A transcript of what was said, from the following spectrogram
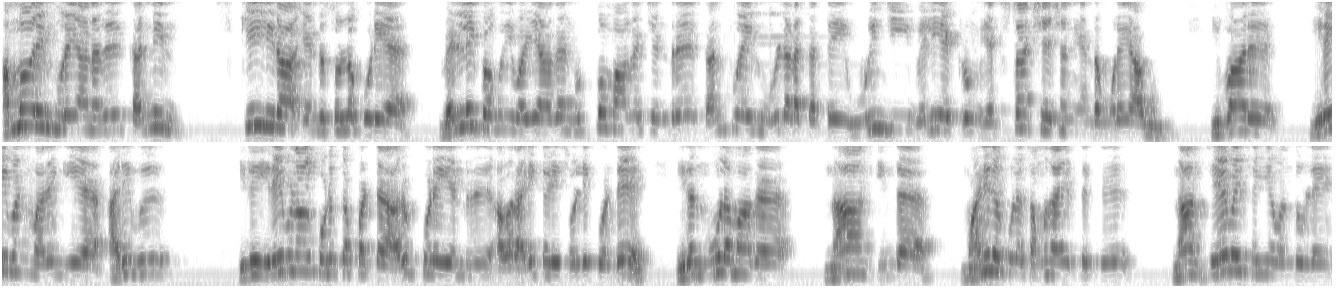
அம்மாரின் முறையானது கண்ணின் ஸ்கீலிரா என்று சொல்லக்கூடிய வெள்ளை பகுதி வழியாக நுட்பமாக சென்று கண்புரையின் உள்ளடக்கத்தை உறிஞ்சி வெளியேற்றும் எக்ஸ்ட்ராக்ஷேஷன் என்ற முறையாகும். இவ்வாறு இறைவன் வழங்கிய அறிவு இது இறைவனால் கொடுக்கப்பட்ட அருட்கொடை என்று அவர் அடிக்கடி சொல்லிக்கொண்டு இதன் மூலமாக நான் இந்த மனித குல சமுதாயத்துக்கு நான் சேவை செய்ய வந்துள்ளேன்.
